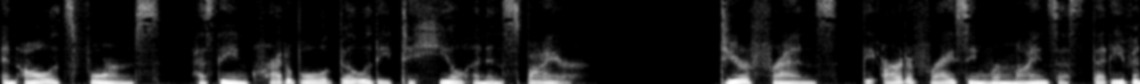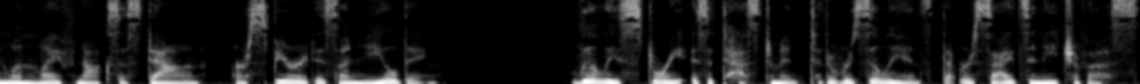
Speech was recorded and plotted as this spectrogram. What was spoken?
in all its forms, has the incredible ability to heal and inspire. Dear friends, the art of rising reminds us that even when life knocks us down, our spirit is unyielding. Lily's story is a testament to the resilience that resides in each of us,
